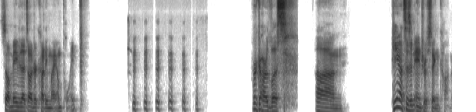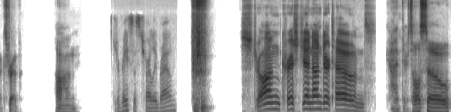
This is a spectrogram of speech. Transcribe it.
So maybe that's undercutting my own point. Regardless, um, Peanuts is an interesting comic strip. Um, You're racist, Charlie Brown. Strong Christian undertones. God, there's also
